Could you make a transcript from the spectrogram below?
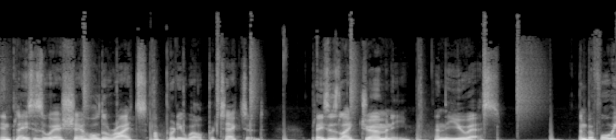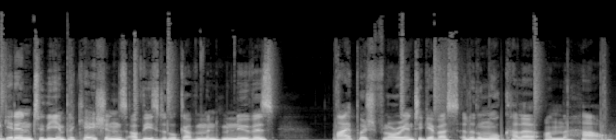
in places where shareholder rights are pretty well protected, places like Germany and the US. And before we get into the implications of these little government maneuvers, I push Florian to give us a little more color on the how.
